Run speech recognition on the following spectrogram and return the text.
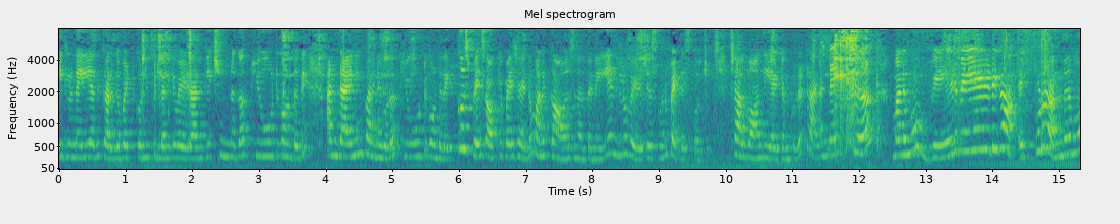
ఇట్లా నెయ్యి అది కరగబెట్టుకొని పిల్లలకి వేయడానికి చిన్నగా క్యూట్గా ఉంటుంది. అండ్ డైనింగ్ పైన కూడా క్యూట్గా ఉంటుంది. ఎక్కువ స్పేస్ ఆక్యుపై చేయదు. మనకు కావాల్సినంత నెయ్యి ఇందులో వేడి చేసుకొని పెట్టేసుకోవచ్చు. చాలా బాగుంది. ఈ ఐటమ్ కూడా ట్రై నెక్స్ట్ మనము వేడి వేడిగా ఎప్పుడు అందరము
